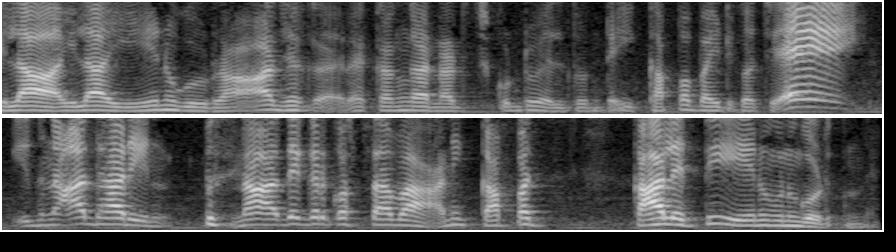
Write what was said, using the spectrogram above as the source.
ఇలా ఇలా ఏనుగు రాజరకంగా నడుచుకుంటూ వెళ్తుంటే ఈ కప్ప బయటకు వచ్చి ఏ ఇది నా దారి నా దగ్గరకు వస్తావా అని కప్ప కాలెత్తి ఏనుగుని కొడుతుంది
